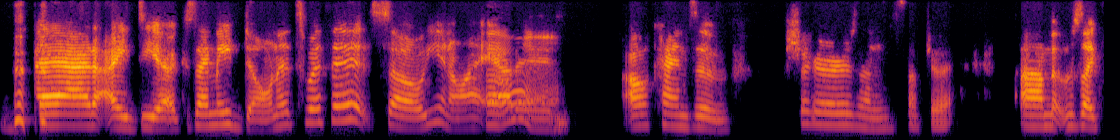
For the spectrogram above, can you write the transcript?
bad idea because I made donuts with it. So, you know, I added oh. all kinds of sugars and stuff to it. Um, it was like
